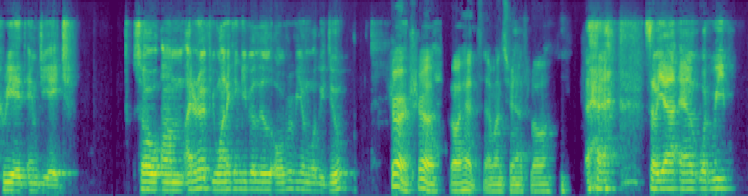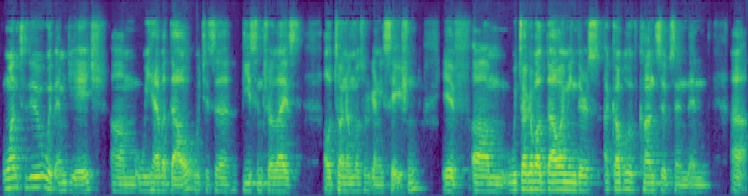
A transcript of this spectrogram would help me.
create MGH. So um, I don't know if you want, I can give you a little overview on what we do. Sure, sure. Go ahead. Once you're in the floor. so yeah, and what we want to do with MGH, um, we have a DAO, which is a decentralized autonomous organization. If um, we talk about DAO, I mean, there's a couple of concepts and, and uh,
